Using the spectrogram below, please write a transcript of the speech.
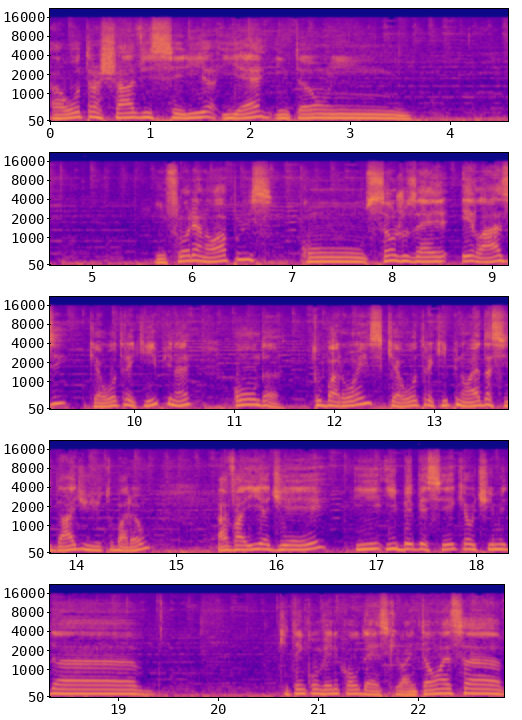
A outra chave seria e é então em em Florianópolis com São José Elase, que é outra equipe, né? Onda Tubarões, que é outra equipe, não é da cidade de Tubarão. Havaí ADE e IBBC, que é o time da que tem convênio com a UDESC lá. Então essa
